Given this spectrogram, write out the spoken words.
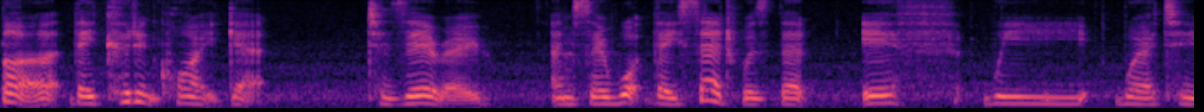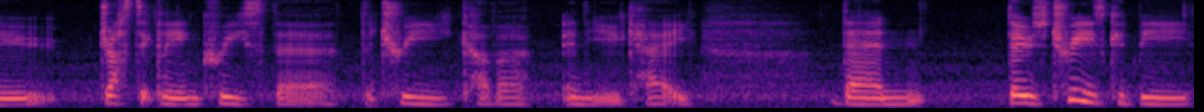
but they couldn't quite get to zero. And so what they said was that if we were to drastically increase the, the tree cover in the UK, then those trees could be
